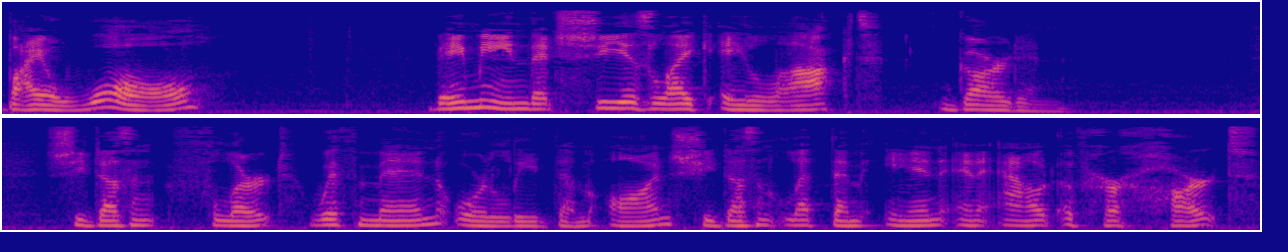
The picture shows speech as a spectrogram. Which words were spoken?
By a wall, they mean that she is like a locked garden. She doesn't flirt with men or lead them on. She doesn't let them in and out of her heart.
